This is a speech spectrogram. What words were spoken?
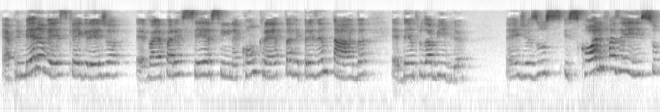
É a primeira vez que a igreja é, vai aparecer assim, né, concreta, representada é, dentro da Bíblia. É, Jesus escolhe fazer isso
